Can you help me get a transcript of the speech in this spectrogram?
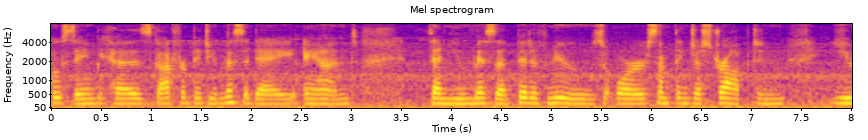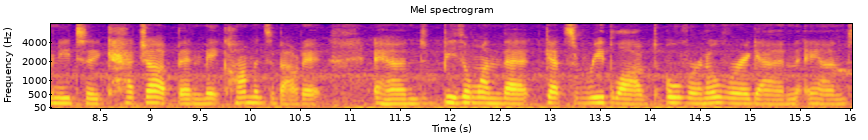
posting because God forbid you miss a day and then you miss a bit of news or something just dropped and you need to catch up and make comments about it and be the one that gets reblogged over and over again. And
